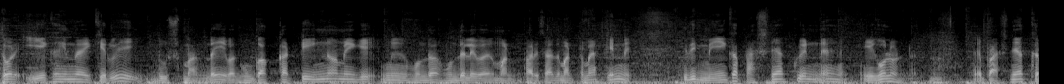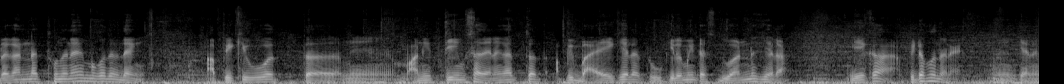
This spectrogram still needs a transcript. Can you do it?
තොට ඒක හින්න එකරුවේ දුස්මන්ද ඒව හුගක් කට්ටි ඉන්න මේක. හොඳ හොඳ ලෙවල් මට පරිසාද මට්ටමයක් එන්නේ. ඉති මේක ප්‍රශ්නයක් වෙන්න ඒගොලොන්ට ප්‍රශ්නයක් කරගන්නත් හොඳ නෑ මොකොද දැන් අපි කිව්වොත් මනිත්තීම්ස දැනගත්තත් අපි බය කියලා 2 කිලමිටස් දුවන්න කියලා. ඒක අපිට හොඳ නෑ ගැන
